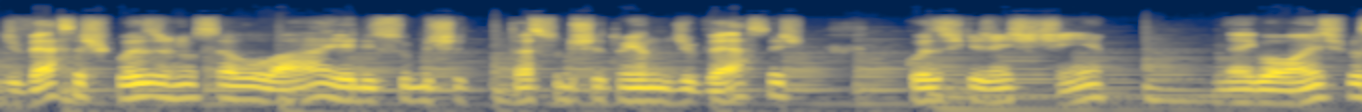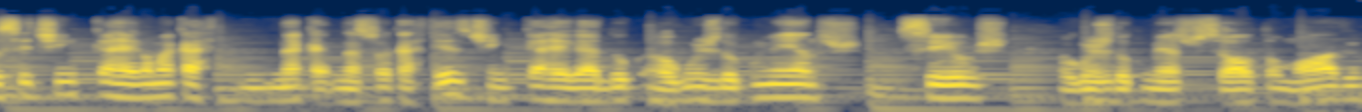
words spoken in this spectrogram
diversas coisas no celular, ele está substitu substituindo diversas coisas que a gente tinha. Né? Igual antes, você tinha que carregar uma na, na sua carteira, tinha que carregar do, alguns documentos seus, alguns documentos do seu automóvel.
